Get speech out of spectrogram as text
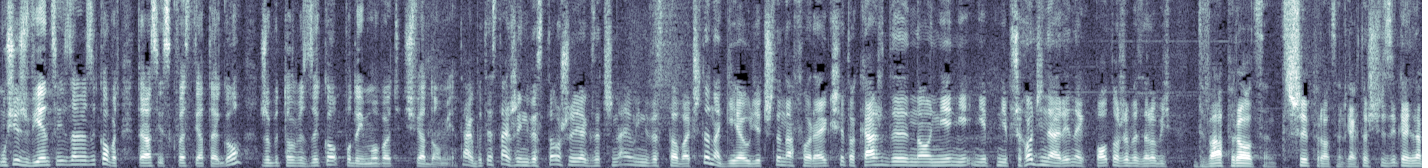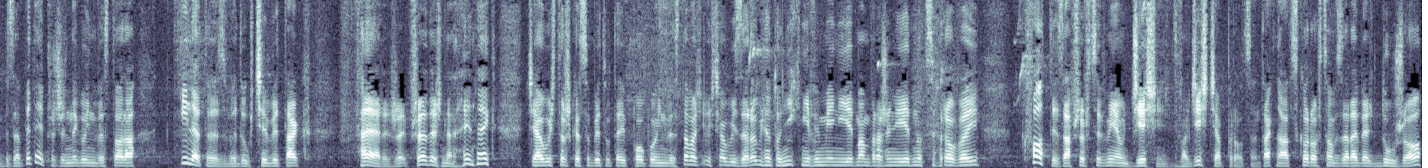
musisz więcej zaryzykować. Teraz jest kwestia tego, żeby to ryzyko podejmować świadomie. Tak, bo to jest tak, że inwestorzy jak zaczynają inwestować, czy to na giełdzie, czy to na Forexie, to każdy no, nie, nie, nie, nie przychodzi na rynek po to, żeby zarobić 2%, 3%. Jak ktoś zapytać przeciętnego inwestora, ile to jest według Ciebie tak fair, że wszedłeś na rynek, chciałbyś troszkę sobie tutaj po, poinwestować i chciałbyś zarobić, no to nikt nie wymieni, mam wrażenie, jednocyfrowej kwoty. Zawsze wszyscy wymieniają 10, 20%, tak? No a skoro chcą zarabiać dużo,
